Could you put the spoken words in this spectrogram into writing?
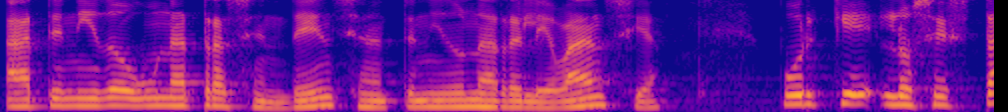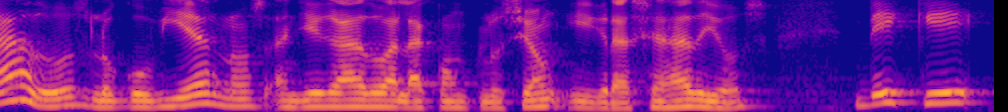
ha tenido una trascendencia, ha tenido una relevancia, porque los estados, los gobiernos han llegado a la conclusión, y gracias a Dios, de que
